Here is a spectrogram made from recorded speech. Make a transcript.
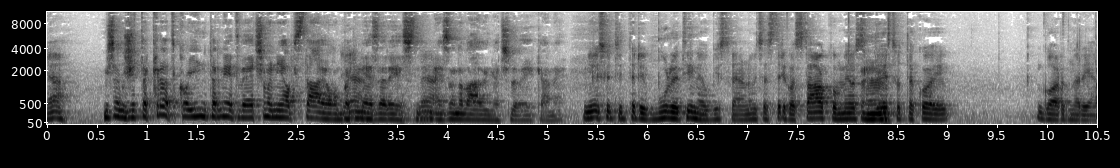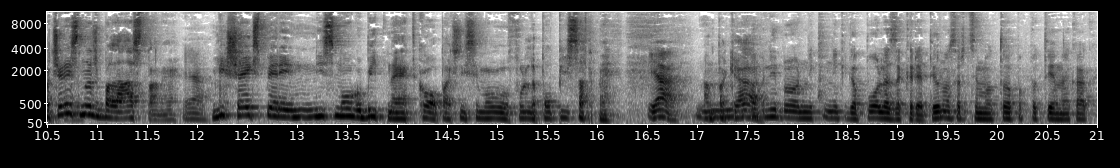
Ja. Mislim, že takrat, ko internet več ni obstajal, ampak ja. ne za res, ne, ja. ne za navadnega človeka. Imel si ti tri buletine, v bistvu, eno novice, strih odstavkov, imel si 200 mm. takoj gor narejen. Pa če res noč balasta, ne. Ja. Nik Shakespeare nisi mogel biti ne tako, pač nisi mogel ful lepo pisati. Ne. Ja, ampak ja. Ni bilo nek nekega polja za kreativnost, recimo to pa potem nekako,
